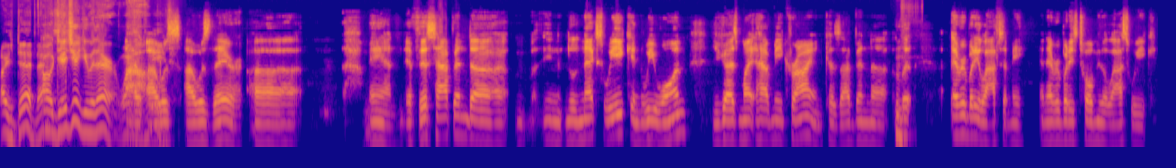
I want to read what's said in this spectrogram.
Oh, you did. Nice. Oh, did you? You were there. I, Wow. I was I was there. Uh, man, if this happened uh, in next week and we won, you guys might have me crying because I've been. Uh, li- everybody laughs at me, and everybody's told me the last week.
